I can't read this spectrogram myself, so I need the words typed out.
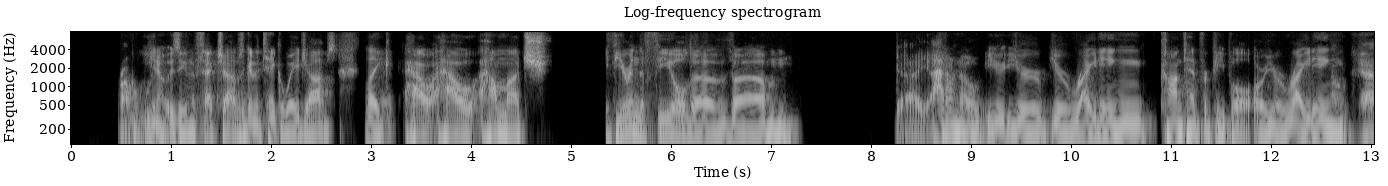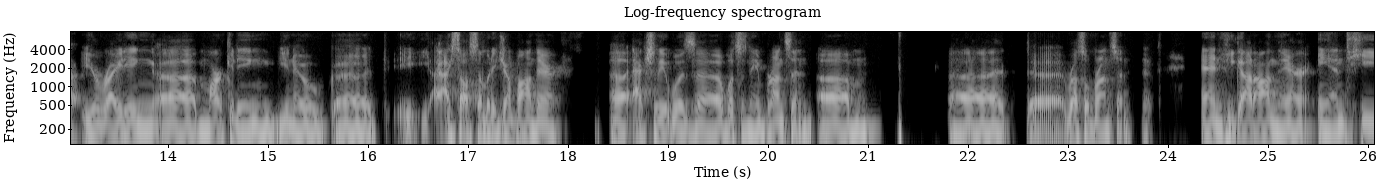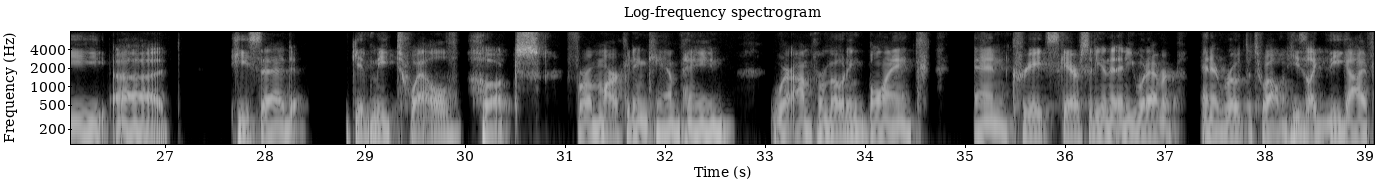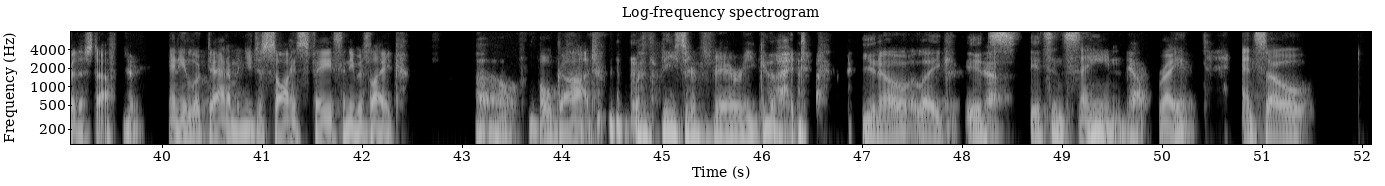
Probably. You know, is it going to affect jobs? Is it going to take away jobs? Like how, how, how much, if you're in the field of, um, I I don't know, you, you're, you're writing content for people or you're writing, Oh, yeah. you're writing uh marketing you know uh i saw somebody jump on there. Uh actually it was uh what's his name? Brunson. Um uh, uh russell brunson. And he got on there and he uh he said give me 12 hooks for a marketing campaign where i'm promoting blank and create scarcity and he whatever. And it wrote the 12 and he's like the guy for this stuff. Yep. and he looked at him and you just saw his face and he was like oh. oh god these are very good. You know like it's it's insane Yeah. right? And so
